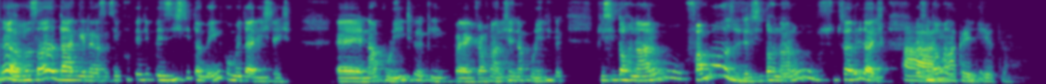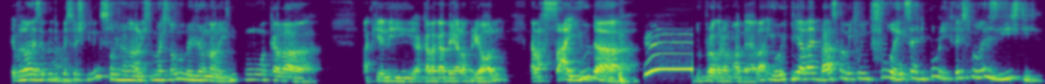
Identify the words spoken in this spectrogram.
Não, eu vou só dar aquele negócio assim, porque tipo, existe também comentaristas é, na política, que é, jornalistas na política, que se tornaram famosos, eles se tornaram celebridades. Ah, eu um, não acredito. Eu vou dar um exemplo ah. de pessoas que nem são jornalistas, mas estão no meio do jornalismo, como aquela, aquele, aquela Gabriela Prioli. Ela saiu da, do programa dela e hoje ela é basicamente uma influencer de política. Isso não existe.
